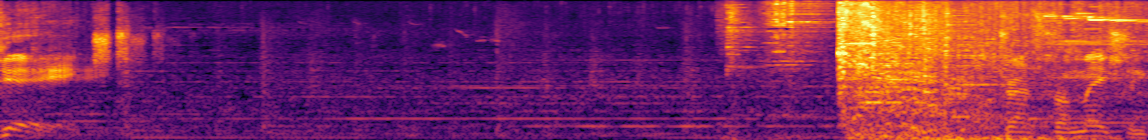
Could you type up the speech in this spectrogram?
Engaged. Transformation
